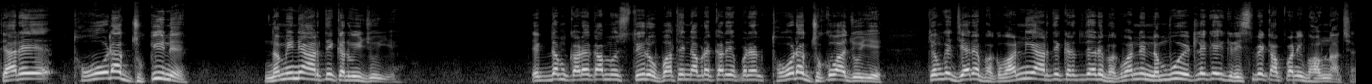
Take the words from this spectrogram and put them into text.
ત્યારે થોડાક ઝૂકીને નમીને આરતી કરવી જોઈએ. એકદમ કડક આમ સ્થિર ઊભા થઈને આપણે કરીએ, પણ થોડાક ઝૂકવા જોઈએ. કેમ કે જ્યારે ભગવાનની આરતી કરતું ત્યારે ભગવાનને નમવું એટલે કે એક રિસ્પેક્ટ આપવાની ભાવના છે.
